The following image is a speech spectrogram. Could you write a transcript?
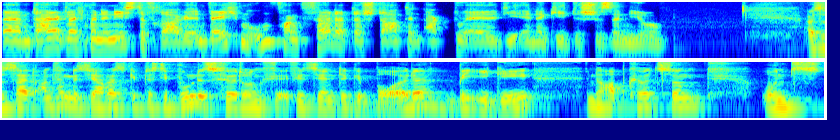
Ähm, daher gleich meine nächste Frage. In welchem Umfang fördert der Staat denn aktuell die energetische Sanierung? Also seit Anfang des Jahres gibt es die Bundesförderung für effiziente Gebäude, BIG in der Abkürzung. Und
